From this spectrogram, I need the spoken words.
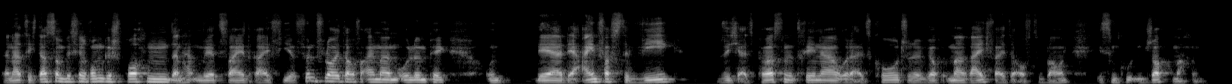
Dann hat sich das so ein bisschen rumgesprochen. Dann hatten wir zwei, drei, vier, fünf Leute auf einmal im Olympic. Und der, der einfachste Weg, sich als Personal Trainer oder als Coach oder wie auch immer Reichweite aufzubauen, ist einen guten Job machen.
